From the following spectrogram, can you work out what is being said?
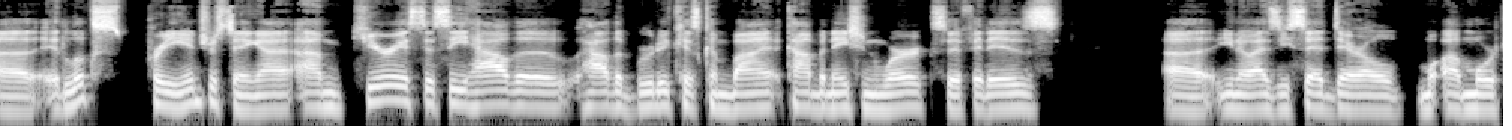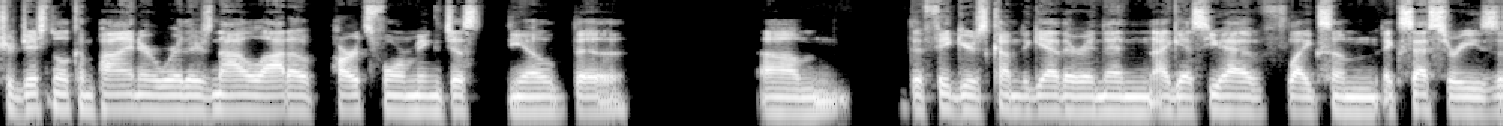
uh, it looks pretty interesting. I, am curious to see how the, how the Bruticus combine combination works. If it is, uh, you know, as you said, Daryl, a more traditional combiner where there's not a lot of parts forming, just, you know, the, um, the figures come together and then I guess you have like some accessories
